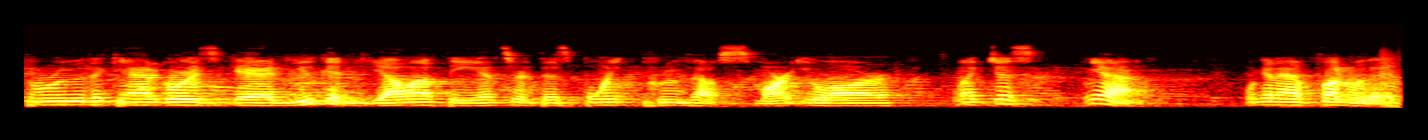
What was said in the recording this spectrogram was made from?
through the categories again. You can yell out the answer at this point, prove how smart you are. Like, just, yeah, we're going to have fun with it.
